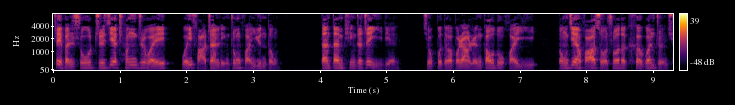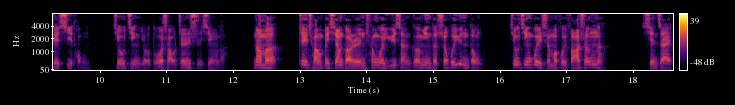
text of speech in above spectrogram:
这本书直接称之为“违法占领中环运动”。单单凭着这一点，就不得不让人高度怀疑。董建华所说的客观准确系统究竟有多少真实性了？那么，这场被香港人称为“雨伞革命”的社会运动究竟为什么会发生呢？现在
